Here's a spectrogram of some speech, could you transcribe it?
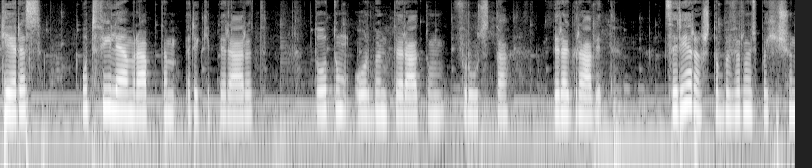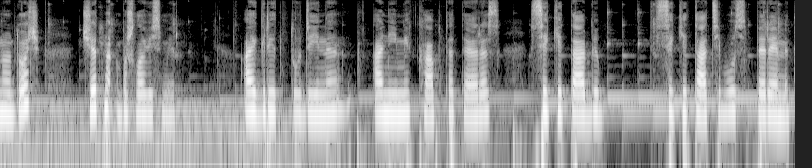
Керес ut filiam raptam reciperaret, totum orbem terratum frusta перегравит. Церера, чтобы вернуть похищенную дочь, тщетно обошла весь мир. Aegritudine animi capta terras secitatis перемет.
